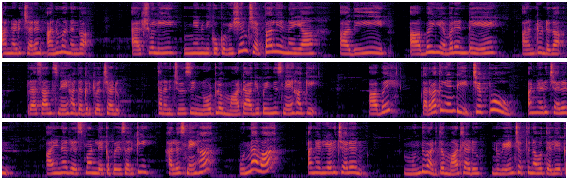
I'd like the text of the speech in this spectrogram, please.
అన్నాడు చరణ్ అనుమానంగా. యాక్చువల్లీ నేను నీకు ఒక విషయం చెప్పాలి అన్నయ్యా. అది ఆ అబ్బాయి ఎవరంటే అంటుండగా. ప్రశాంత్ స్నేహ దగ్గరికి వచ్చాడు. తనని చూసి నోట్లో మాట ఆగిపోయింది స్నేహకి. అబ్బాయి తర్వాత ఏంటి? చెప్పు అన్నాడు చరణ్. ఆయన రెస్పాండ్ లేకపోయేసరికి హలో స్నేహ ఉన్నావా? అని అడిగాడు చరణ్. ముందు వాడితో మాట్లాడు. నువ్వేం చెప్తున్నావో తెలియక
